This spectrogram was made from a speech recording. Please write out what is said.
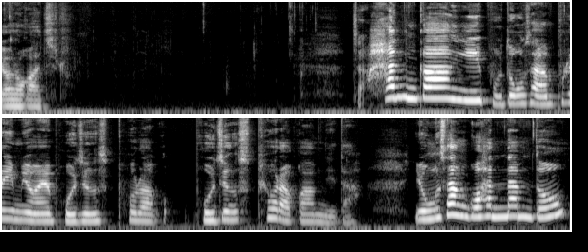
여러 가지로. 자, 한강이 부동산 프리미엄의 보증 수표라고, 보증 수표라고 합니다. 용산구 한남동,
